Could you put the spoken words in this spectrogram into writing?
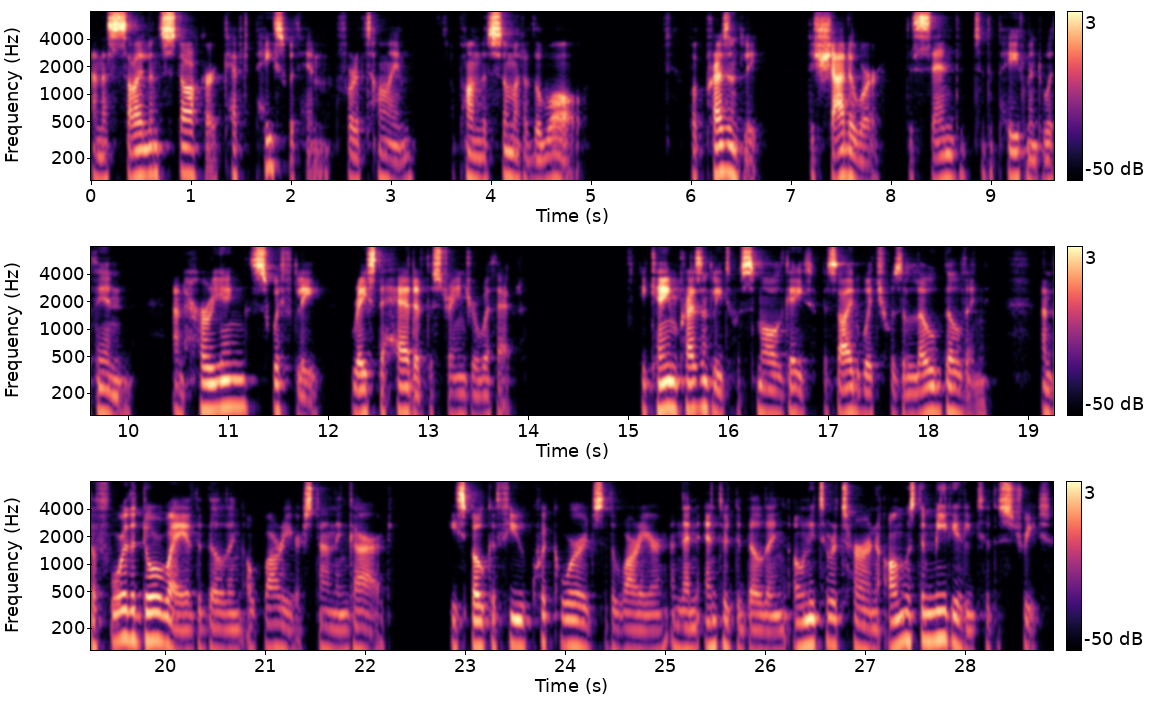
and a silent stalker kept pace with him for a time upon the summit of the wall. But presently the shadower descended to the pavement within, and hurrying swiftly raced ahead of the stranger without. He came presently to a small gate, beside which was a low building, and before the doorway of the building a warrior standing guard. He spoke a few quick words to the warrior and then entered the building, only to return almost immediately to the street,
